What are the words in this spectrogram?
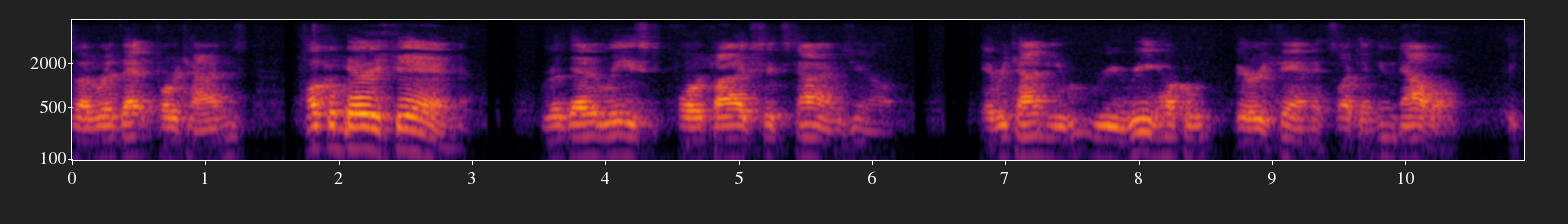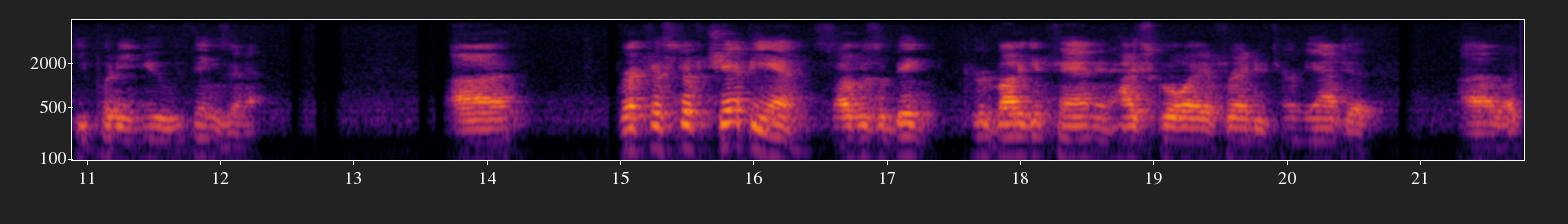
so I read that four times. Huckleberry Finn read that at least four, five, six times, you know. Time you reread Huckleberry Finn, it's like a new novel. They keep putting new things in it. Uh, Breakfast of Champions. I was a big Kurt Vonnegut fan in high school. I had a friend who turned me on to uh, like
